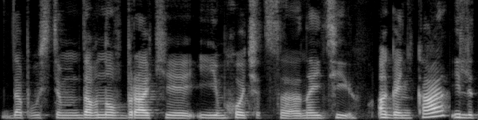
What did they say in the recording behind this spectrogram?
допустим, давно в браке, и им хочется найти огонька, или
